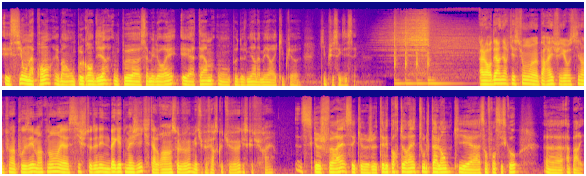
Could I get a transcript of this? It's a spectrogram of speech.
Et si on apprend, eh ben, on peut grandir, on peut euh, s'améliorer et à terme, on peut devenir la meilleure équipe qui puisse exister. Alors, dernière question, euh, pareil, figure-t-il un peu à poser maintenant. Euh, si je te donnais une baguette magique, tu as le droit à un seul vœu, mais tu peux faire ce que tu veux, qu'est-ce que tu ferais? Ce que je ferais, c'est que je téléporterais tout le talent qui est à San Francisco à Paris.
